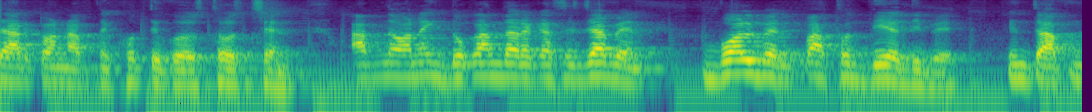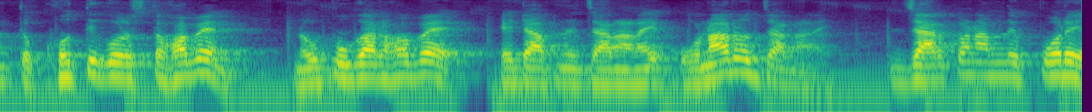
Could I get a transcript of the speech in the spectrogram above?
যার কারণে আপনি ক্ষতিগ্রস্ত হচ্ছেন। আপনি অনেক দোকানদারের কাছে যাবেন, বলবেন, পাথর দিয়ে দিবে। কিন্তু আপনি তো ক্ষতিগ্রস্ত হবেন, না উপকার হবে, এটা আপনি জানা নাই, ওনারও জানা নাই। যার কারণে আপনি পরে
